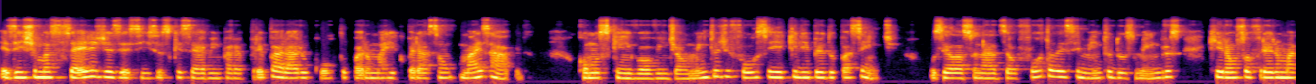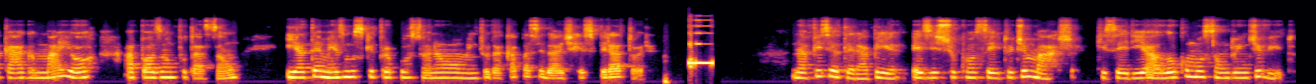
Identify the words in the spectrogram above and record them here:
Existe uma série de exercícios que servem para preparar o corpo para uma recuperação mais rápida, como os que envolvem de aumento de força e equilíbrio do paciente os relacionados ao fortalecimento dos membros que irão sofrer uma carga maior após a amputação e até mesmo os que proporcionam aumento da capacidade respiratória. Na fisioterapia, existe o conceito de marcha, que seria a locomoção do indivíduo.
